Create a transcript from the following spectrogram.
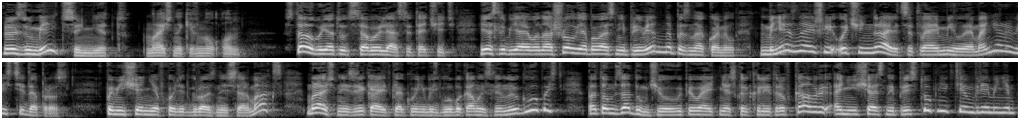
«Разумеется, нет», – мрачно кивнул он. Стал бы я тут с собой лясы точить. Если бы я его нашел, я бы вас непременно познакомил. Мне, знаешь ли, очень нравится твоя милая манера вести допрос. В помещение входит грозный сэр Макс, мрачно изрекает какую-нибудь глубокомысленную глупость, потом задумчиво выпивает несколько литров камры, а несчастный преступник тем временем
